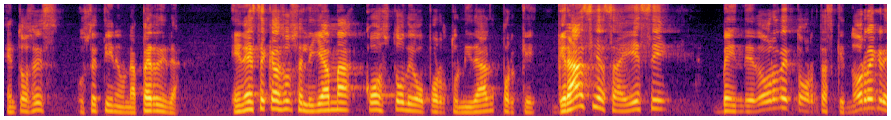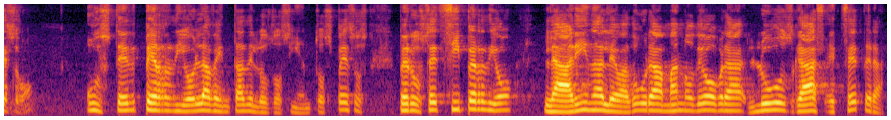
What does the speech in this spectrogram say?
entonces usted tiene una pérdida. En este caso se le llama costo de oportunidad porque gracias a ese vendedor de tortas que no regresó, usted perdió la venta de los 200 pesos, pero usted sí perdió la harina, levadura, mano de obra, luz, gas, etcétera.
